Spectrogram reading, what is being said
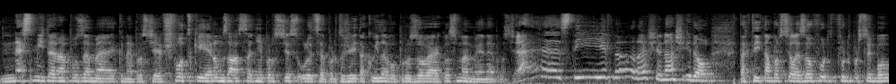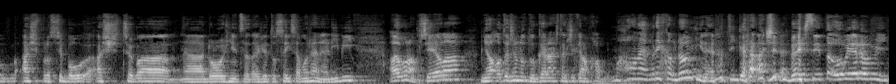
nesmíte na pozemek, ne prostě fotky jenom zásadně prostě z ulice, protože i takovýhle opruzové, jako jsme my, ne prostě, eh, Steve, no, naš, náš idol, tak ty tam prostě lezou furt, furt prostě bou, až, prostě bou, až třeba eh, do ložnice, takže to se jí samozřejmě nelíbí, ale ona přijela, měla otevřenou tu garáž, tak říkám, chlap, no ne, rychle do ní, ne, do té garáže, než si to uvědomí,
